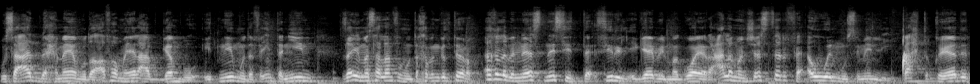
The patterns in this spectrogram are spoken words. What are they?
وساعات بحماية مضاعفة لما يلعب جنبه اتنين مدافعين تانيين زي مثلا في منتخب إنجلترا. أغلب الناس نسي التأثير الإيجابي لماجواير على مانشستر في أول موسمين ليه تحت قيادة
